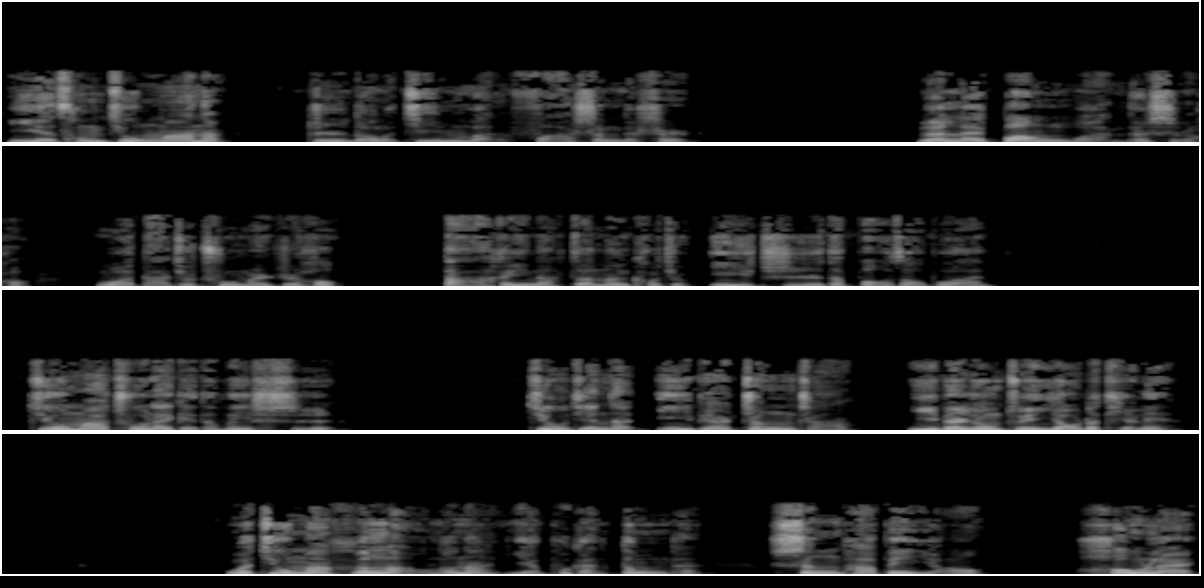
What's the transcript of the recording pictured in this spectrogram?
也从舅妈那儿知道了今晚发生的事儿。原来傍晚的时候，我大舅出门之后，大黑呢在门口就一直的暴躁不安。舅妈出来给他喂食。就见他一边挣扎，一边用嘴咬着铁链。我舅妈和姥姥呢也不敢动弹，生怕被咬。后来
